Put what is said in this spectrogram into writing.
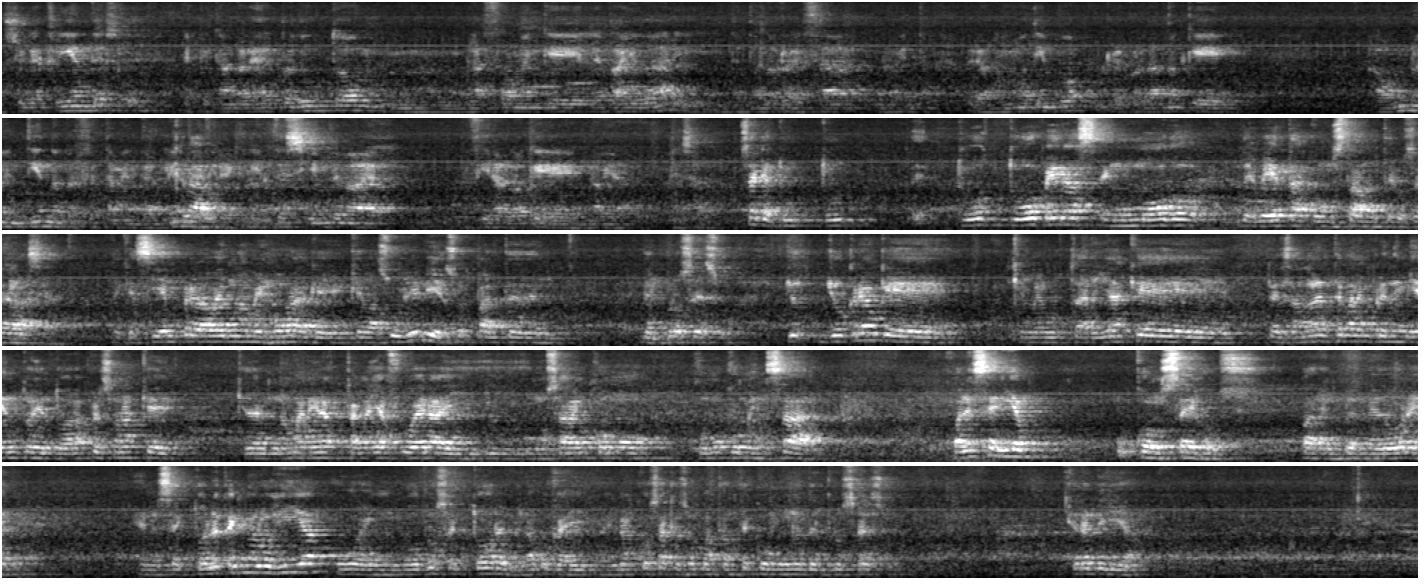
posibles clientes explicándoles el producto, mm, la forma en que les va a ayudar y intentando realizar pero al mismo tiempo recordando que aún no entiendo perfectamente al cliente. El cliente siempre va a decir algo que no había pensado. O sea que tú, tú, tú, tú operas en un modo de beta constante, o sea, de que siempre va a haber una mejora que, que va a surgir y eso es parte del, del proceso. Yo, yo creo que, que, me gustaría que, pensando en el tema del emprendimiento y en todas las personas que, que de alguna manera están allá afuera y, y no saben cómo cómo comenzar, ¿cuáles serían consejos para emprendedores en el sector de tecnología o en otros sectores, ¿verdad? Porque hay, unas cosas que son bastante comunes del proceso. ¿Qué les diría?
